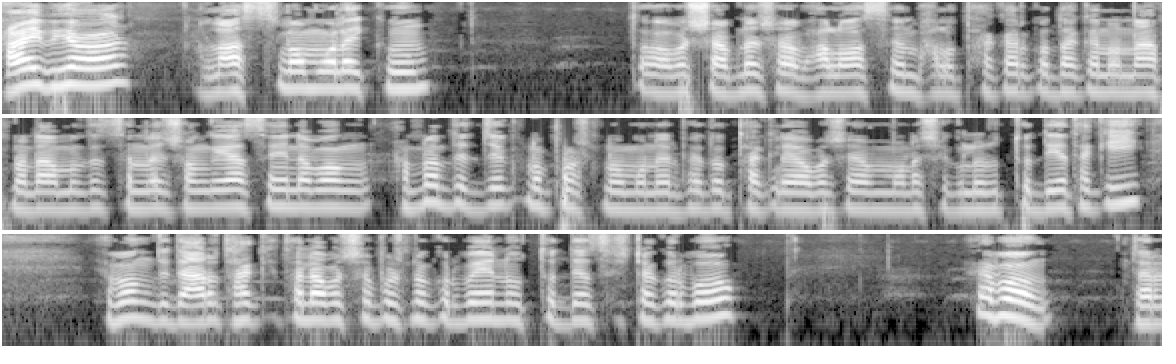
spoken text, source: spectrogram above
হাই ভিওর আসসালামু আলাইকুম। তো অবশ্যই আপনারা সবাই ভালো আছেন, ভালো থাকার কথা কেন না, আপনারা আমাদের চ্যানেলের সঙ্গে আছেন এবং আপনাদের যে কোনো প্রশ্ন মনের ভেতর থাকলে অবশ্যই আমরা সেগুলোর উত্তর দিয়ে থাকি। এবং যদি আরও থাকে, তাহলে অবশ্যই প্রশ্ন করবেন, উত্তর দেওয়ার চেষ্টা করব। এবং যারা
